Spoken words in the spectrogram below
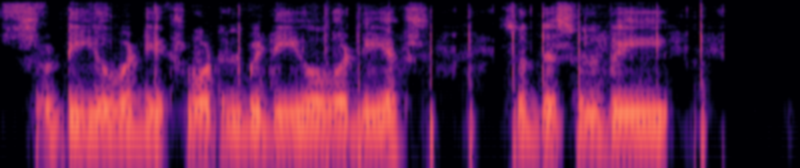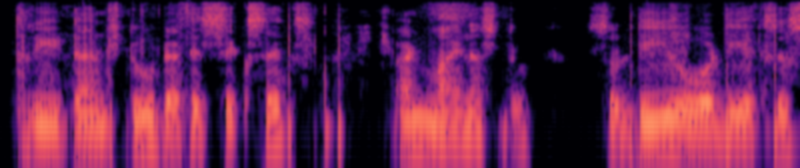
So d over dx what will be du over dx? So this will be 3 times 2 that is 6x and minus 2 so du over dx is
